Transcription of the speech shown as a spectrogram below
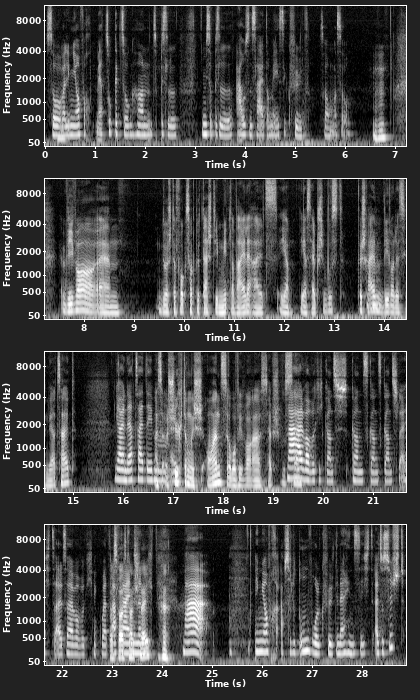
So, weil ich mich einfach mehr zurückgezogen habe und so ein bisschen, mich so ein bisschen außenseitermäßig gefühlt, sagen wir so. Mhm. Wie war, ähm, du hast davor gesagt, du tust dich mittlerweile als eher, eher selbstbewusst beschreiben. Mhm. Wie war das in der Zeit? Ja, in der Zeit eben. Also äh, schüchtern ist eins, aber wie war auch Selbstbewusstsein? Nein, er war wirklich ganz, ganz, ganz, ganz schlecht. Also er war wirklich nicht gut Was war ganz schlecht? Ma, ich habe mich einfach absolut unwohl gefühlt in der Hinsicht. Also sonst,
